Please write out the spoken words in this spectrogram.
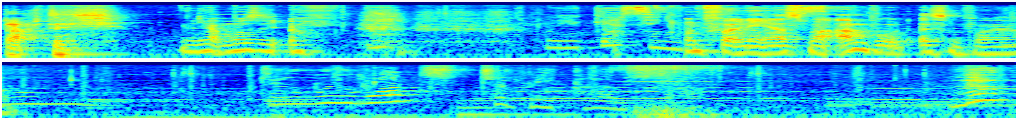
Dachte ich. Ja, muss ich auch. Und vor allem erstmal am Boot essen vorher. Do we want to be closer? Look,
